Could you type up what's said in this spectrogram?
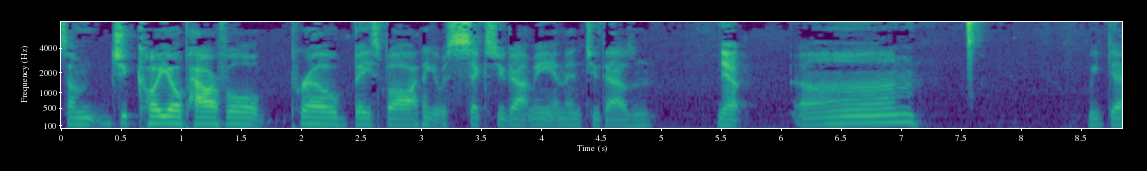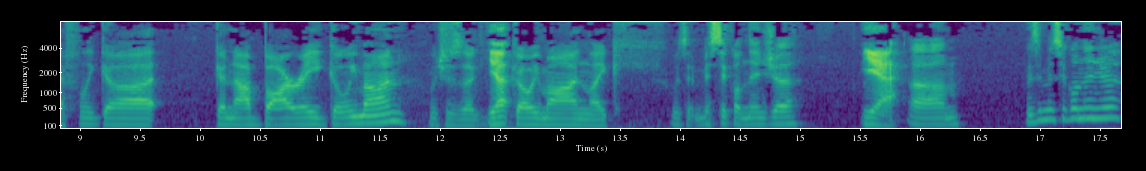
some Jikkyou Powerful Pro Baseball. I think it was six you got me, and then 2000. Yep. Um, we definitely got Ganbare Goemon, which is a Yeah. Goemon, like, was it Mystical Ninja? Yeah, Um, is it Mystical Ninja?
